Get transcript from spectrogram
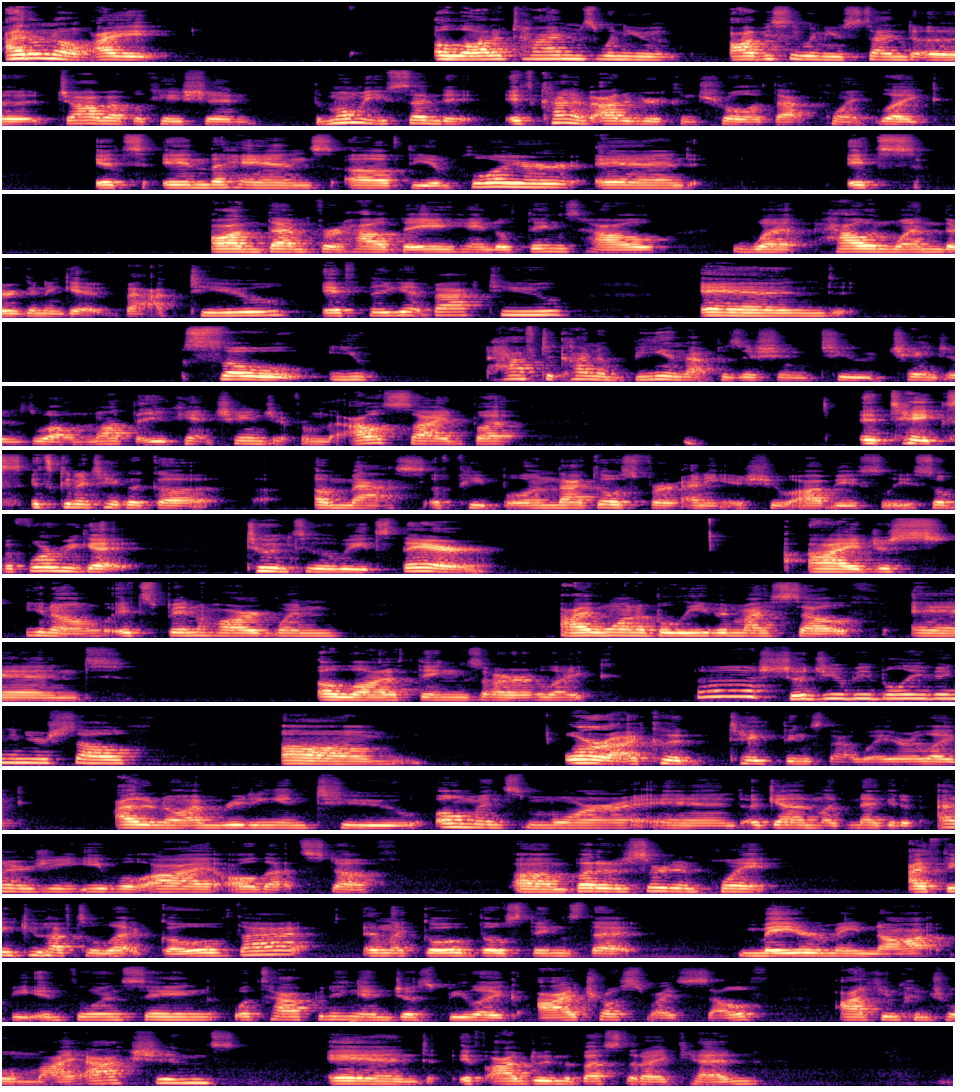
i don't know i a lot of times when you obviously when you send a job application the moment you send it, it's kind of out of your control at that point. Like it's in the hands of the employer and it's on them for how they handle things, how when how and when they're going to get back to you if they get back to you. And so you have to kind of be in that position to change it as well. Not that you can't change it from the outside, but it takes it's going to take like a a mass of people and that goes for any issue obviously. So before we get too into the weeds there, I just, you know, it's been hard when I want to believe in myself and a lot of things are like, uh, should you be believing in yourself? Um or I could take things that way, or like, I don't know, I'm reading into omens more, and again, like negative energy, evil eye, all that stuff. Um, but at a certain point, I think you have to let go of that and let go of those things that may or may not be influencing what's happening and just be like, I trust myself. I can control my actions. And if I'm doing the best that I can,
